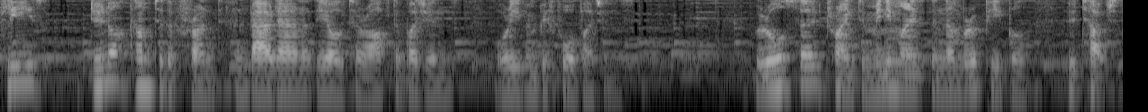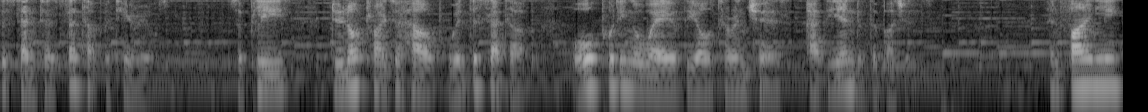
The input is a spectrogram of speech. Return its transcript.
Please do not come to the front and bow down at the altar after bhajans or even before bhajans. We're also trying to minimize the number of people who touch the center setup materials. So please do not try to help with the setup or putting away of the altar and chairs at the end of the bhajans. And finally,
